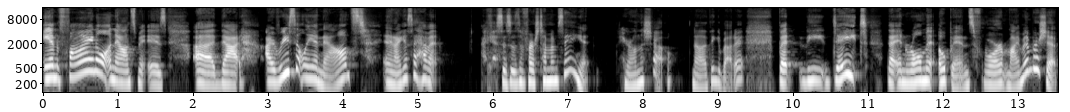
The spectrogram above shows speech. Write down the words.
And final announcement is uh, that I recently announced, and I guess I haven't. I guess this is the first time I'm saying it here on the show now that I think about it. But the date that enrollment opens for my membership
